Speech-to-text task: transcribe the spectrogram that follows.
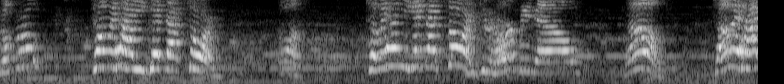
Go, bro? Tell me how you get that sword. Come on. Tell me how you get that sword. You can hurt me now. No. Tell me how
